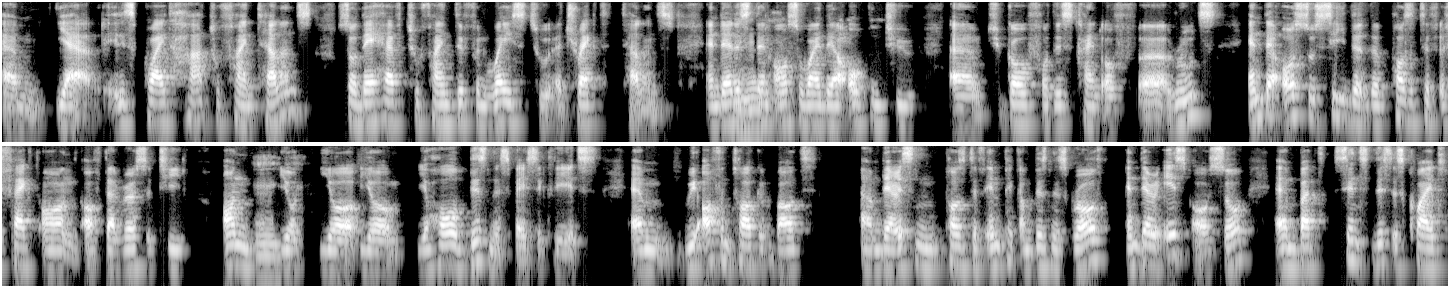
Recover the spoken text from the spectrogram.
um, yeah, it is quite hard to find talents. So they have to find different ways to attract talents, and that mm-hmm. is then also why they are open to uh, to go for this kind of uh, routes and they also see the, the positive effect on of diversity on mm. your your your your whole business basically it's um, we often talk about um, there is a positive impact on business growth and there is also um, but since this is quite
